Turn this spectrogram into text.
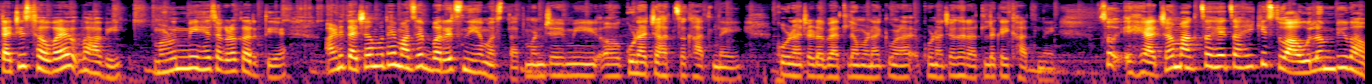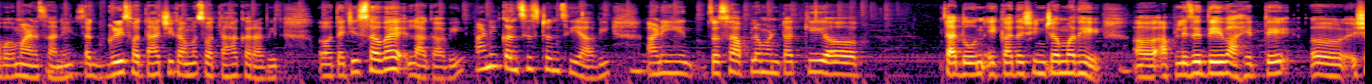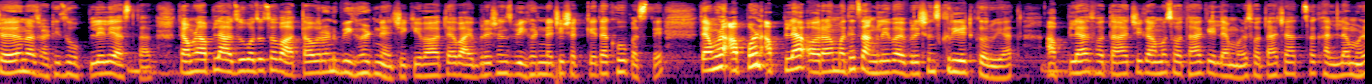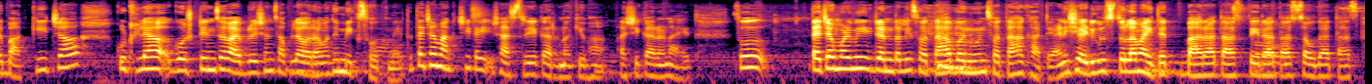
त्याची सवय व्हावी म्हणून मी हे सगळं करते आहे आणि त्याच्यामध्ये माझे बरेच नियम असतात. म्हणजे मी कुणाच्या हातचं खात नाही कुणाच्या डब्यातलं म्हणा किंवा कुणाच्या घरातलं काही खात नाही. सो ह्याच्या मागचं हेच आहे की स्वावलंबी व्हावं माणसाने. सगळी स्वतःची कामं स्वतः करावीत. त्याची सवय लागावी आणि कन्सिस्टन्सी यावी. आणि जसं आपलं म्हणतात की त्या दोन एकादशींच्या मध्ये आपले जे देव आहेत ते शयनासाठी झोपलेले असतात. त्यामुळे आपल्या आजूबाजूचं वातावरण बिघडण्याची किंवा त्या व्हायब्रेशन्स बिघडण्याची शक्यता खूप असते. त्यामुळे आपण आपल्या अरामध्ये चांगले व्हायब्रेशन्स क्रिएट करूयात. आपल्या स्वतःची कामं स्वतः केल्यामुळे स्वतःच्या हातचं खाल्ल्यामुळे बाकीच्या कुठल्या गोष्टींचं व्हायब्रेशन्स आपल्या अरामध्ये मिक्स होत नाही तर त्याच्या मागची काही शास्त्रीय कारणं किंवा अशी कारणं आहेत. सो त्याच्यामुळे मी जनरली स्वतः बनवून स्वतः खाते. आणि शेड्यूल्स तुला माहिती आहेत बारा तास तेरा तास चौदा तास.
